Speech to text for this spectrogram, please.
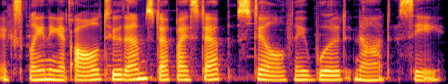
explaining it all to them step by step, still they would not see.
